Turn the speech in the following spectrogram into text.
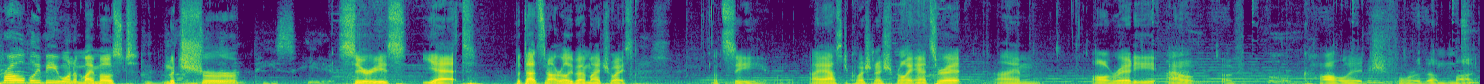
probably be one of my most mature series yet. But that's not really by my choice. Let's see. I asked a question, I should probably answer it. I'm already out of college for the month.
